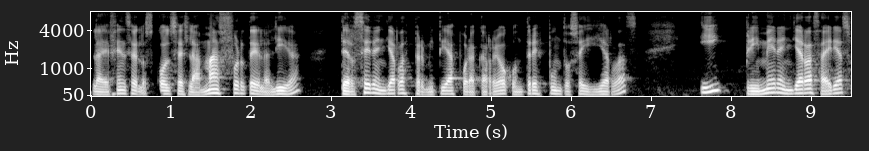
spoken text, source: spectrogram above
La defensa de los Colts es la más fuerte de la liga, tercera en yardas permitidas por acarreo con 3.6 yardas y primera en yardas aéreas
